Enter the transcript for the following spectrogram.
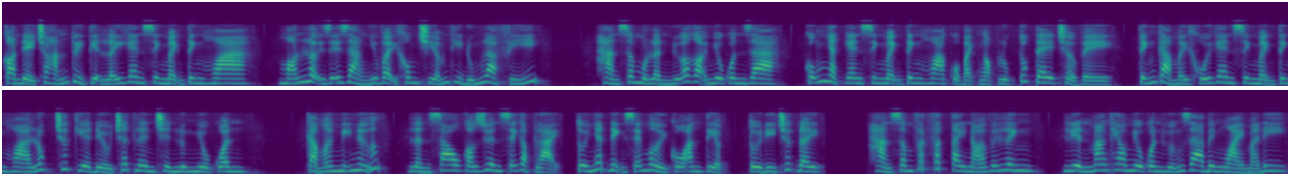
còn để cho hắn tùy tiện lấy gen sinh mệnh tinh hoa, món lợi dễ dàng như vậy không chiếm thì đúng là phí. Hàn Sâm một lần nữa gọi Miêu Quân ra, cũng nhặt gen sinh mệnh tinh hoa của Bạch Ngọc Lục Túc Tê trở về, tính cả mấy khối gen sinh mệnh tinh hoa lúc trước kia đều chất lên trên lưng Miêu Quân. Cảm ơn mỹ nữ, lần sau có duyên sẽ gặp lại, tôi nhất định sẽ mời cô ăn tiệc, tôi đi trước đây. Hàn Sâm phất phất tay nói với Linh, liền mang theo Miêu Quân hướng ra bên ngoài mà đi.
